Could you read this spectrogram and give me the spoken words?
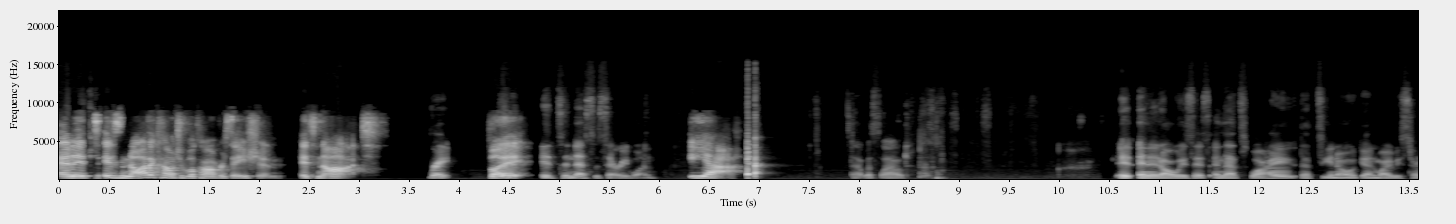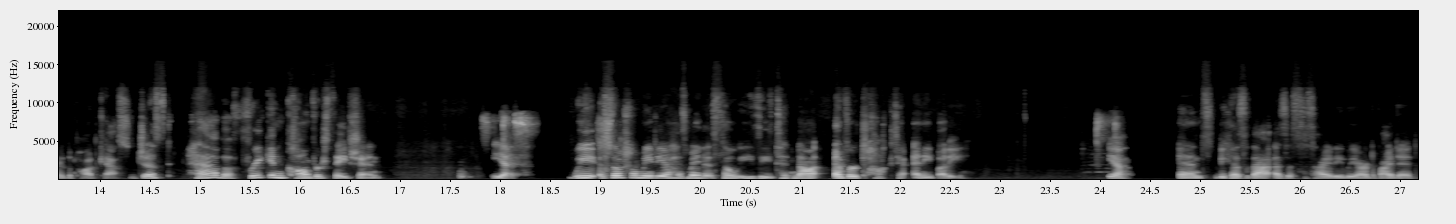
And it's it's not a comfortable conversation. It's not. Right. But, but it's a necessary one. Yeah. That was loud. It and it always is. And that's why that's, you know, again why we started the podcast. Just have a freaking conversation. Yes. We social media has made it so easy to not ever talk to anybody. Yeah. And because of that, as a society, we are divided.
